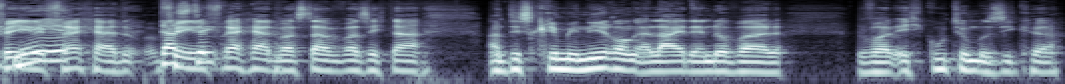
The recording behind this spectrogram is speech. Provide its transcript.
Finde nee, eine Frechheit. Finde eine Frechheit, was, da, was ich da an Diskriminierung erleide, nur weil weil ich gute Musik höre.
